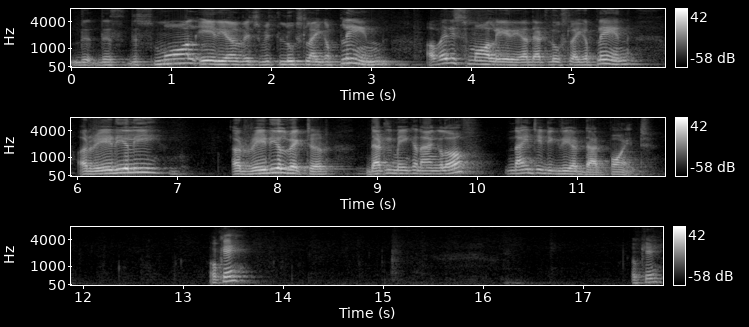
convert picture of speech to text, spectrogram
this this small area which which looks like a plane a very small area that looks like a plane a radially a radial vector that will make an angle of 90 degree at that point. Okay? Okay?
